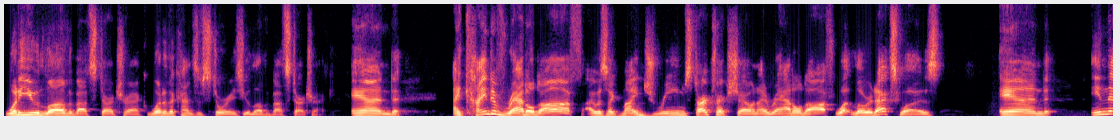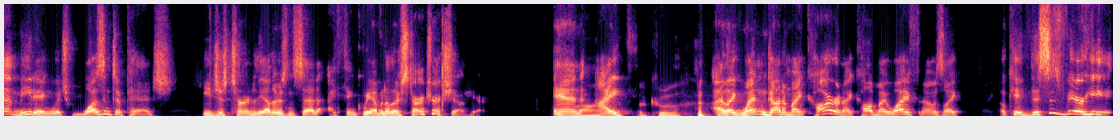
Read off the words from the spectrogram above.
What do you love about Star Trek? What are the kinds of stories you love about Star Trek? And I kind of rattled off, I was like, my dream Star Trek show, and I rattled off what Lower Decks was. And in that meeting, which wasn't a pitch, he just turned to the others and said, I think we have another Star Trek show here. And Wow, I so cool. I like went and got in my car and I called my wife and I was like, okay, this is very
